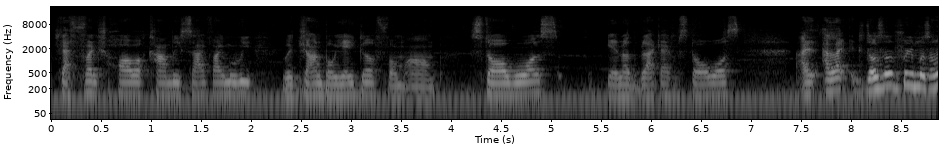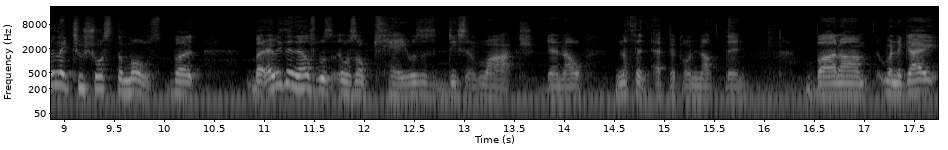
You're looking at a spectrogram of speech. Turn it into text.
It's that French horror comedy sci-fi movie with John Boyega from um, Star Wars. You know, the black guy from Star Wars. I, I like those are pretty much only like two shorts the most, but but everything else was it was okay. It was a decent watch. You know, nothing epic or nothing. But um, when the guy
